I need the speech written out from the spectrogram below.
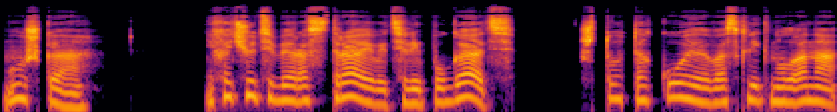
«Мушка, не хочу тебя расстраивать или пугать». «Что такое?» — воскликнула она.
